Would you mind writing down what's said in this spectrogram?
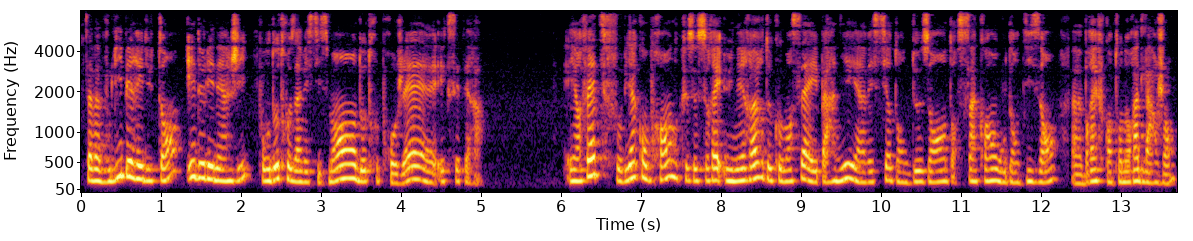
Ça va vous libérer du temps et de l'énergie pour d'autres investissements, d'autres projets, etc. Et en fait, il faut bien comprendre que ce serait une erreur de commencer à épargner et à investir dans deux ans, dans cinq ans ou dans dix ans, euh, bref, quand on aura de l'argent.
